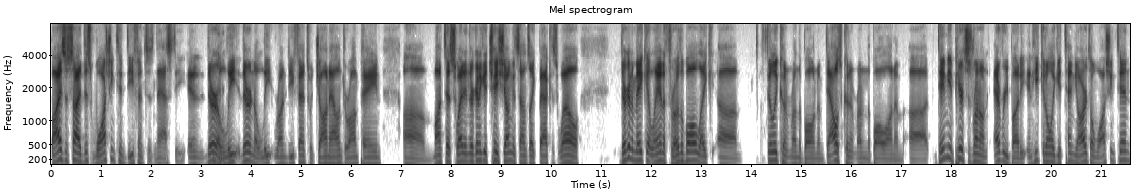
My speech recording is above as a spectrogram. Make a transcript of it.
bias aside, this Washington defense is nasty, and they're Mhm. elite. They're an elite run defense with John Allen, Daron Payne, um, Montez Sweat, and they're going to get Chase Young. It sounds like back as well. They're going to make Atlanta throw the ball like um, Philly couldn't run the ball on them. Dallas couldn't run the ball on them. Uh, Dameon Pierce has run on everybody, and he could only get ten yards on Washington.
